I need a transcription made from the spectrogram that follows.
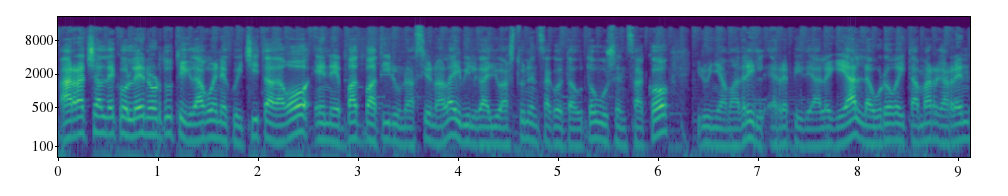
Arratxaldeko lehen ordutik dagoeneko itxita dago, N bat bat iru nazionala ibilgailu astunentzako eta autobusentzako, Iruña Madril errepide alegia, laurogeita margarren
